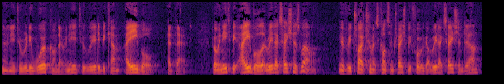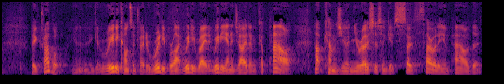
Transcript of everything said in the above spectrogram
And we need to really work on that. We need to really become able at that. But we need to be able at relaxation as well. You know, if we try too much concentration before we've got relaxation down, big trouble. You, know, you get really concentrated, really bright, really radiant, really energized, and kapow, up comes your neurosis and gets so thoroughly empowered that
